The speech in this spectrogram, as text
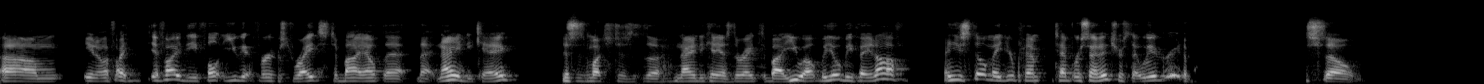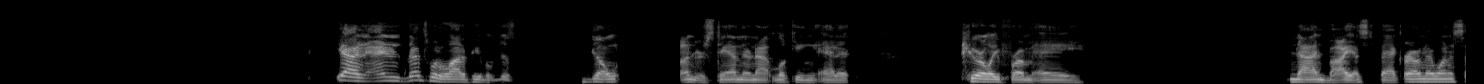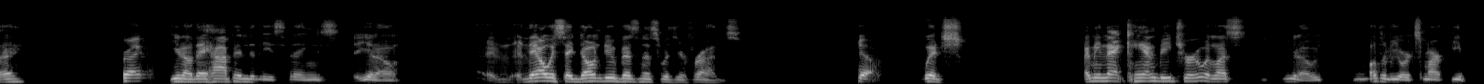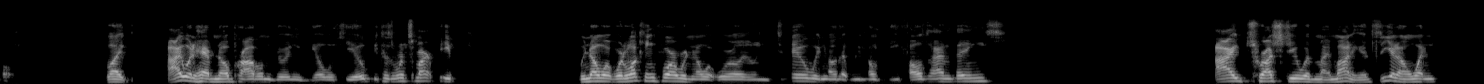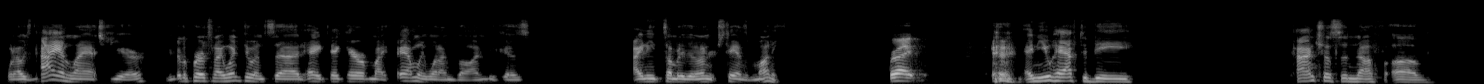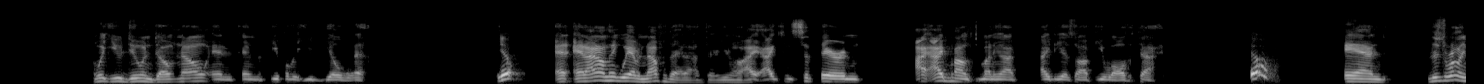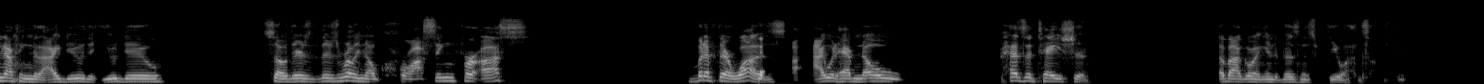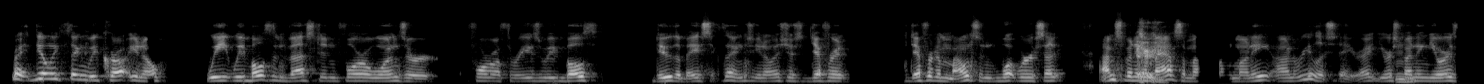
Um, you know, if I if I default, you get first rights to buy out that that 90k, just as much as the 90k has the right to buy you out, but you'll be paid off, and you still made your 10 percent interest that we agreed upon. So Yeah, and, and that's what a lot of people just don't understand. They're not looking at it purely from a non-biased background, I want to say. Right, You know, they hop into these things, you know. They always say don't do business with your friends, yeah, which I mean that can be true unless, you know, both of you are smart people. Like I would have no problem doing a deal with you because we're smart people. We know what we're looking for. We know what we're willing to do. We know that we don't default on things. I trust you with my money. It's you know when when I was dying last year, you're the person I went to and said, "Hey, take care of my family when I'm gone because I need somebody that understands money." right, and you have to be conscious enough of what you do and don't know and and the people that you deal with. Yep, and, and i don't think we have enough of that out there you know. I i can sit there and i i bounce money off ideas off you all the time. Yeah, and there's really nothing that i do that you do so there's there's really no crossing for us but if there was I- would have no hesitation about going into business with you on something right. The only thing we cross, you know, we we both invest in 401s or 403s. We both do the basic things. You know, it's just different different amounts and what we're set. I'm spending a mass amount of money on real estate, right? You're Mhm. spending yours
